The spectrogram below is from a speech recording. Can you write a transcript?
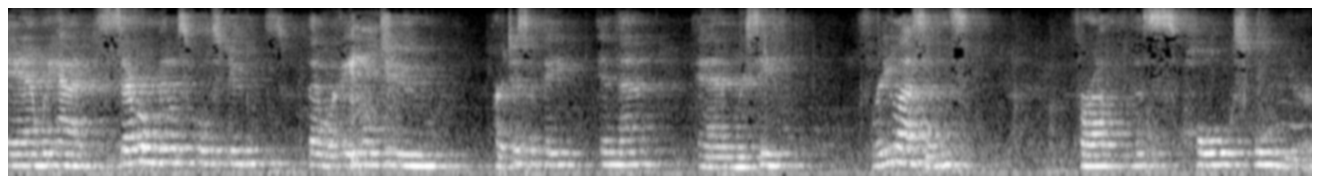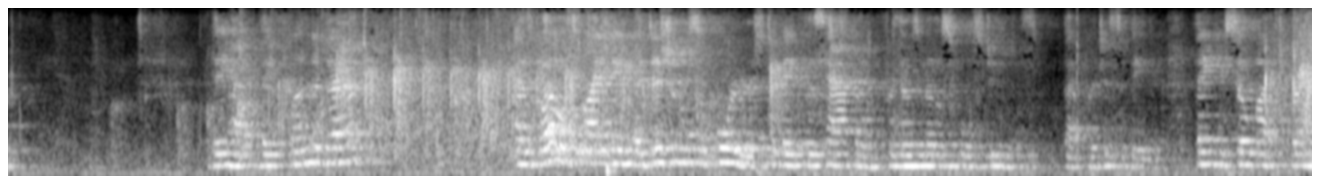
And we had several middle school students that were able to participate in that and receive free lessons for this whole school year. They have they funded that as well as finding additional supporters to make this happen for those middle school students that participated. Thank you so much, Brenda.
